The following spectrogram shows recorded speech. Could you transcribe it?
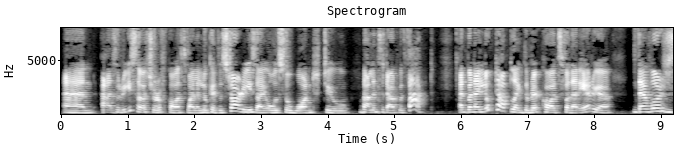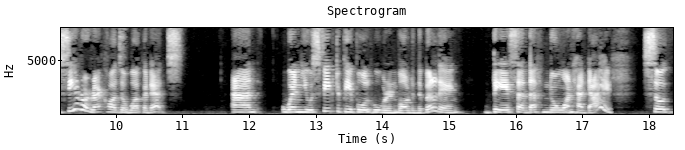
And as a researcher, of course, while I look at the stories, I also want to balance it out with fact. And when I looked up like the records for that area, there were zero records of worker deaths. And when you speak to people who were involved in the building, they said that no one had died. So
